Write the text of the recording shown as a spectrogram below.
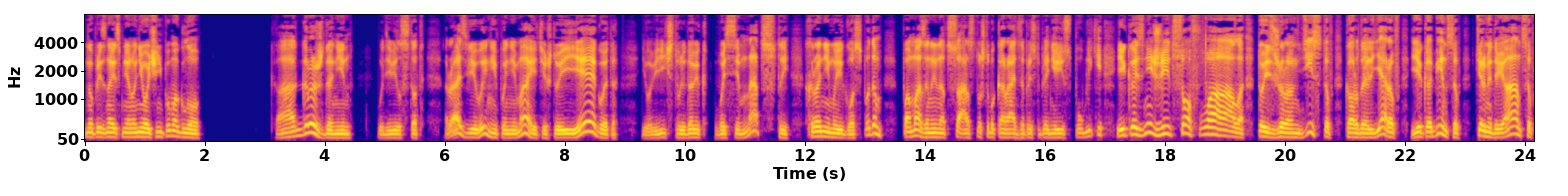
но, признаюсь, мне оно не очень помогло. — Как гражданин, — удивился тот, — разве вы не понимаете, что Иего — это его Величество Людовик XVIII, хранимый Господом, помазанный на царство, чтобы карать за преступления республики и казнить жрецов вала, то есть жерандистов, кордельеров, якобинцев, термидрианцев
